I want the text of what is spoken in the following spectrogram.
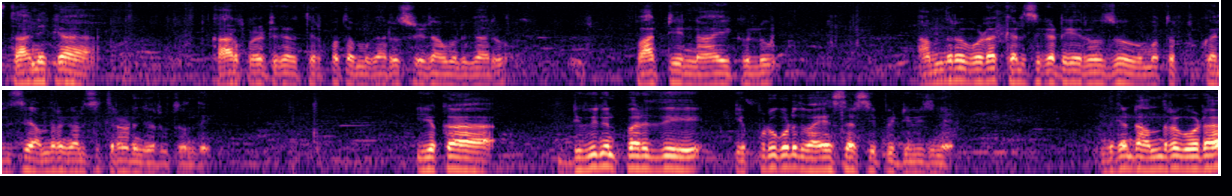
స్థానిక కార్పొరేటర్ గారు తిరుపతమ్మ గారు శ్రీరాములు గారు పార్టీ నాయకులు అందరూ కూడా కలిసికట్టుగా ఈరోజు మొత్తం కలిసి అందరం కలిసి తిరగడం జరుగుతుంది. ఈ యొక్క డివిజన్ పరిధి ఎప్పుడు కూడా వైఎస్ఆర్సీపీ డివిజనే. ఎందుకంటే అందరూ కూడా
